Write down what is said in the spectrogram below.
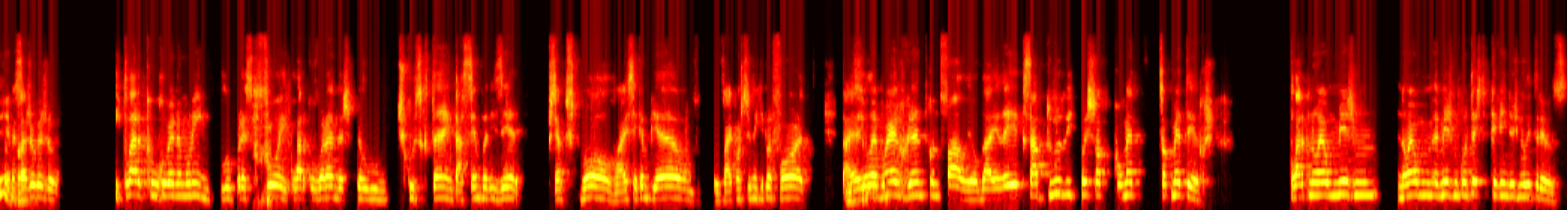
É para pensar jogo a jogo. E claro que o Rubén Amorim, pelo preço que foi, claro que o Varandas, pelo discurso que tem, está sempre a dizer percebe de futebol, vai ser campeão, vai construir uma equipa forte. Tá? Ele é bem arrogante quando fala, ele dá a ideia que sabe tudo e depois só comete, só comete erros. Claro que não é o mesmo, não é o mesmo contexto que havia em 2013.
